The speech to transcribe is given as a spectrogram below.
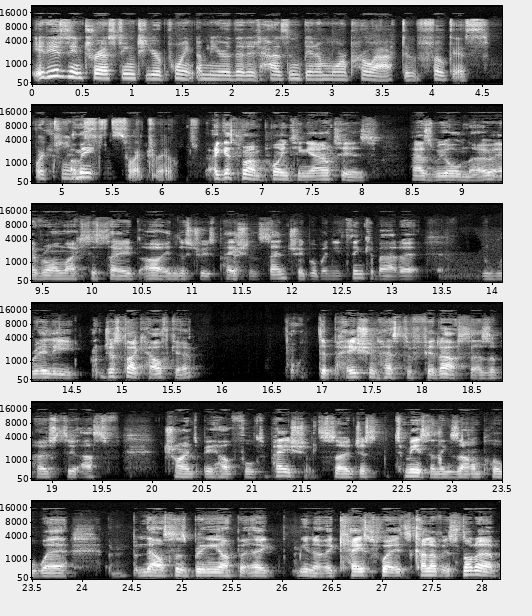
it is interesting to your point, Amir, that it hasn't been a more proactive focus for I mean, teams to sort through. I guess what I'm pointing out is, as we all know, everyone likes to say our industry is patient centric, but when you think about it, really, just like healthcare, the patient has to fit us as opposed to us trying to be helpful to patients. So, just to me, it's an example where Nelson's bringing up a you know a case where it's kind of it's not a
